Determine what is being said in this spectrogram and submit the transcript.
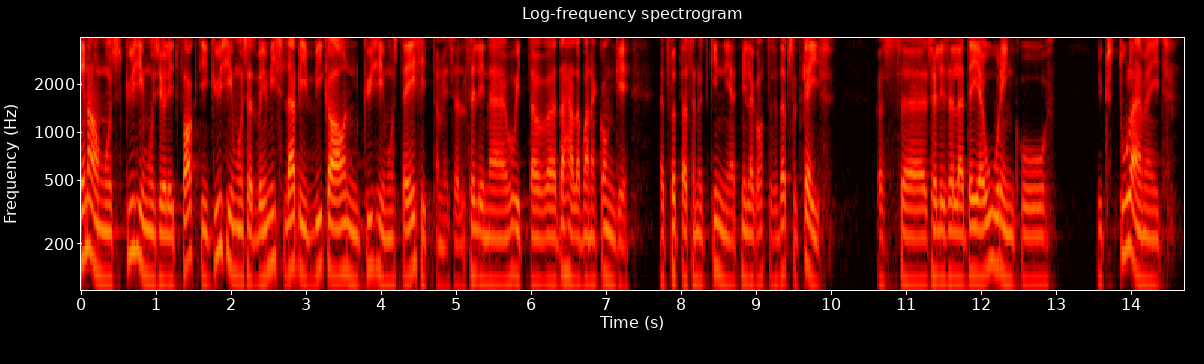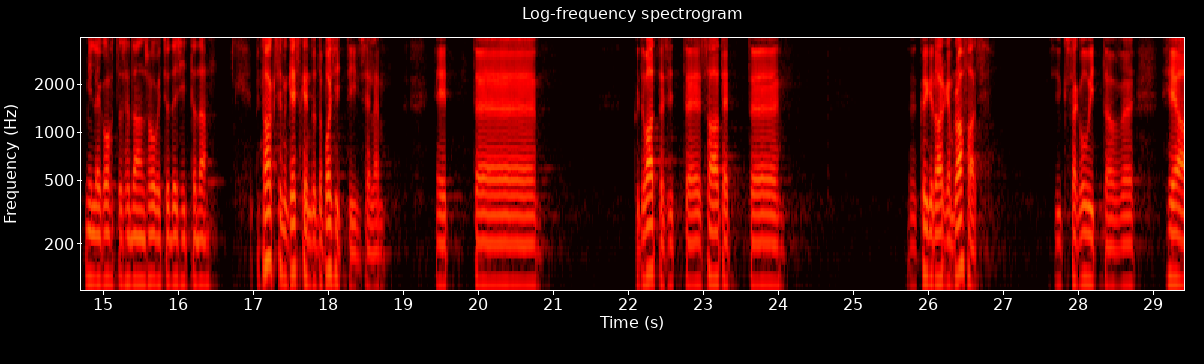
enamus küsimusi olid faktiküsimused või mis läbiv viga on küsimuste esitamisel, selline huvitav tähelepanek ongi, et võta see nüüd kinni, et mille kohta see täpselt käis. Kas see oli selle teie uuringu üks tulemeid, mille kohta seda on soovitud esitada? me tahaksime keskenduda positiivsele, et äh, kui te vaatasite saadet äh, Kõige targem rahvas üks väga huvitav hea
